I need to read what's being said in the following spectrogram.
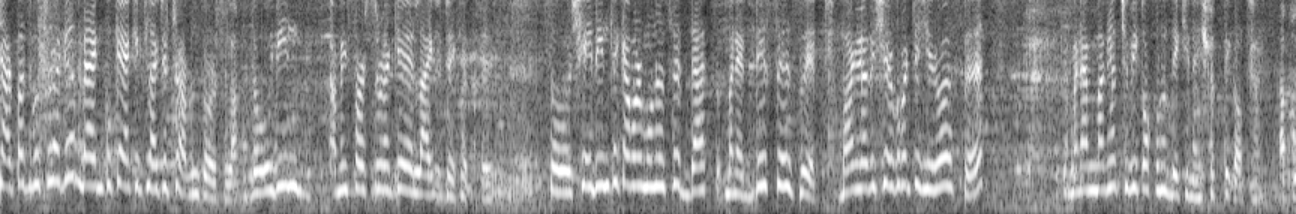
চার পাঁচ বছর আগে ব্যাংককে একই ফ্লাইটে ট্রাভেল করেছিলাম। তো ওই দিন আমি ফার্স্ট ওনাকে লাইভ দেখেছি। সো সেই দিন থেকে আমার মনে হচ্ছে দ্যাটস মানে দিস ইজ ইট বাংলাদেশে এরকম একটা হিরো আছে মানে আমি বাংলা ছবি কখনো দেখি নাই সত্যি কথা। আপু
